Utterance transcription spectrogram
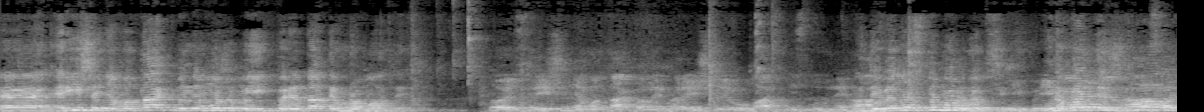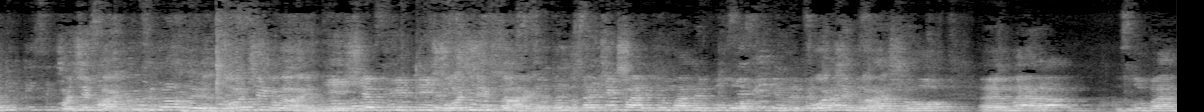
е, рішенням отак ми не можемо їх передати в громади. Тобто рішенням отак вони перейшли у власність Лубнигазу. 90-му році. І- Давайте ж Лубнигазу. почекайте. Почекайте. І ще в 2016 Почекайте. зачекайте, у мене було спільне питання до Почекайте. нашого е, мера з Лубен.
